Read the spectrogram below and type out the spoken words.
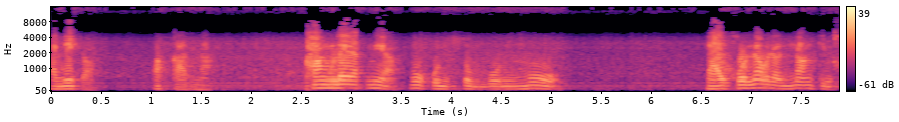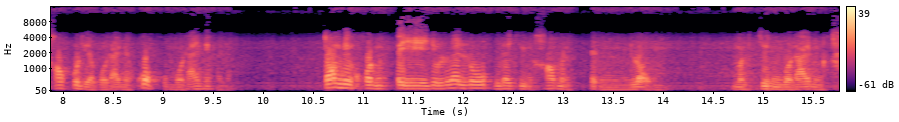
อันนี้ก็อาการหนัก ครั้งแรกเนี่ยมู่คุณสมบูรณ์มู่หลายคนนะเวลานั่งกินข้าวผู้เดียวโบได้เนี่ยควบคุมโบได้เนี่ยก็ได้ต้องมีคนตีอยู่เรื่อยรูปอยู่เรื่อยกินข้าวมันเป็นลม มันกินโบได้มันแค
